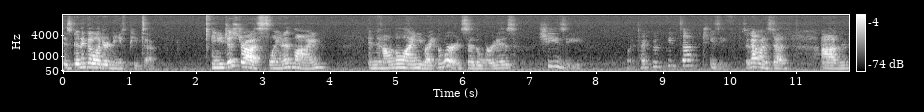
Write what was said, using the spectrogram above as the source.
is to go underneath pizza. And you just draw a slanted line, and then on the line you write the word. So the word is cheesy. What type of pizza? Cheesy. So that one is done. Um,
